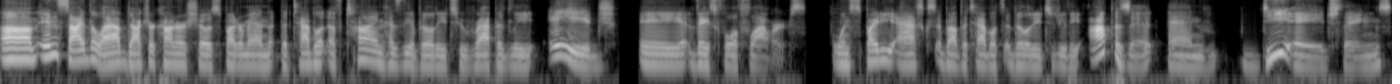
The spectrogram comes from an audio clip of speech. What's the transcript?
Um, inside the lab, Dr. Connor shows Spider Man that the tablet of time has the ability to rapidly age a vase full of flowers. When Spidey asks about the tablet's ability to do the opposite and de age things,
